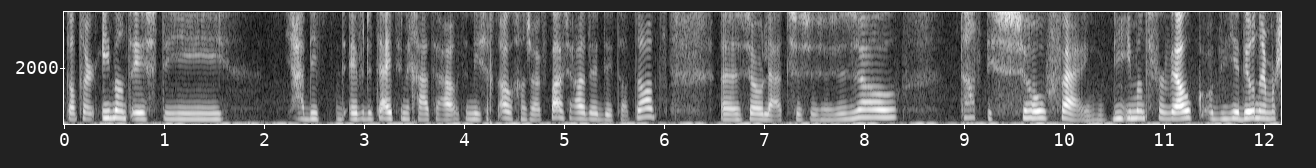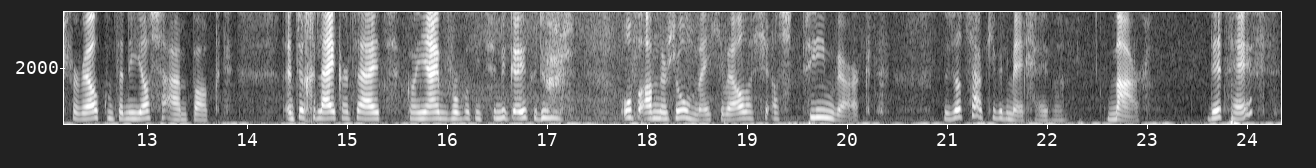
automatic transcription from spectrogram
dat er iemand is die, die even de tijd in de gaten houdt. En die zegt, oh, gaan zo even pauze houden. Dit, dat, dat. Uh, zo laat ze, ze, ze, zo. Dat is zo fijn. Die iemand verwelkomt, die je deelnemers verwelkomt en de jassen aanpakt. En tegelijkertijd kan jij bijvoorbeeld iets in de keuken doen. Of andersom, weet je wel. Als je als team werkt. Dus dat zou ik je willen meegeven. Maar dit heeft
